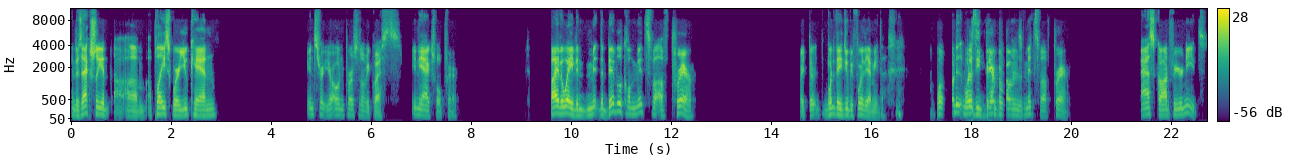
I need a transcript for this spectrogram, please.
And there's actually a, um, a place where you can insert your own personal requests in the actual prayer. By the way, the the biblical mitzvah of prayer, right? What did they do before the Amida? what what is what is the bare bones mitzvah of prayer? Ask God for your needs,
